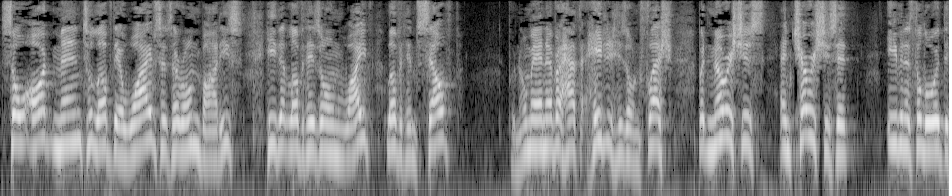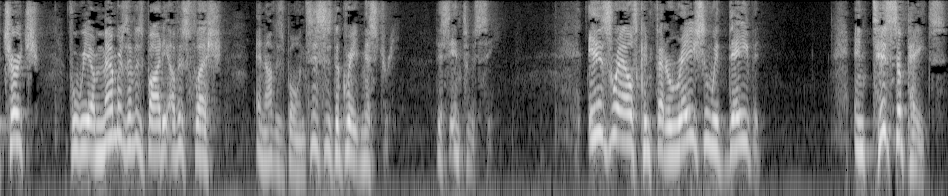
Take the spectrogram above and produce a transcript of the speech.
So ought men to love their wives as their own bodies. He that loveth his own wife loveth himself. For no man ever hath hated his own flesh, but nourishes and cherishes it, even as the Lord the church. For we are members of his body, of his flesh, and of his bones. This is the great mystery, this intimacy. Israel's confederation with David anticipates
